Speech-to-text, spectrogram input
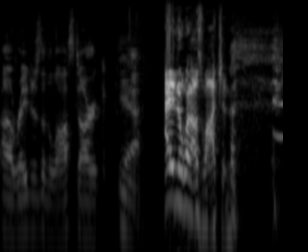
uh, Raiders of the Lost Ark. Yeah. I didn't know what I was watching.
